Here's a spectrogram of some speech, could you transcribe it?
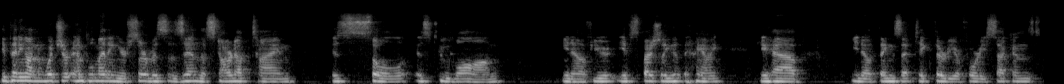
depending on what you're implementing your services in, the startup time is so, is too long. You know, if you, especially, you know, if you have, you know, things that take 30 or 40 seconds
